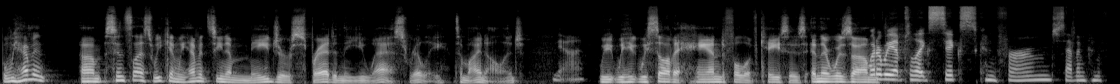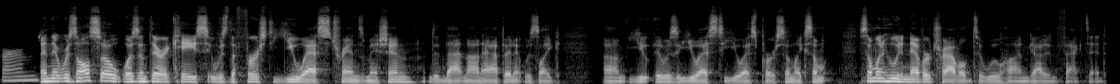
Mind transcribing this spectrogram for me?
But we haven't, um, since last weekend, we haven't seen a major spread in the U.S. Really, to my knowledge. Yeah. We, we, we still have a handful of cases, and there was um, what are we up to? Like six confirmed, seven confirmed? and there was also wasn't there a case? It was the first U.S. transmission. Did that not happen? It was like um, you. It was a U.S. to U.S. person, like some someone who had never traveled to Wuhan got infected.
